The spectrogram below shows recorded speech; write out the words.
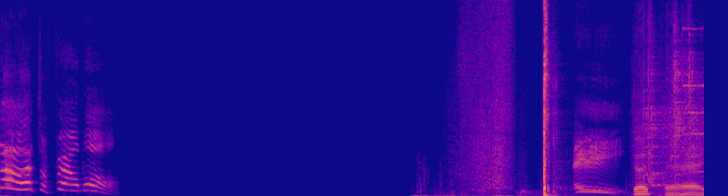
No, that's a foul ball. Hey,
